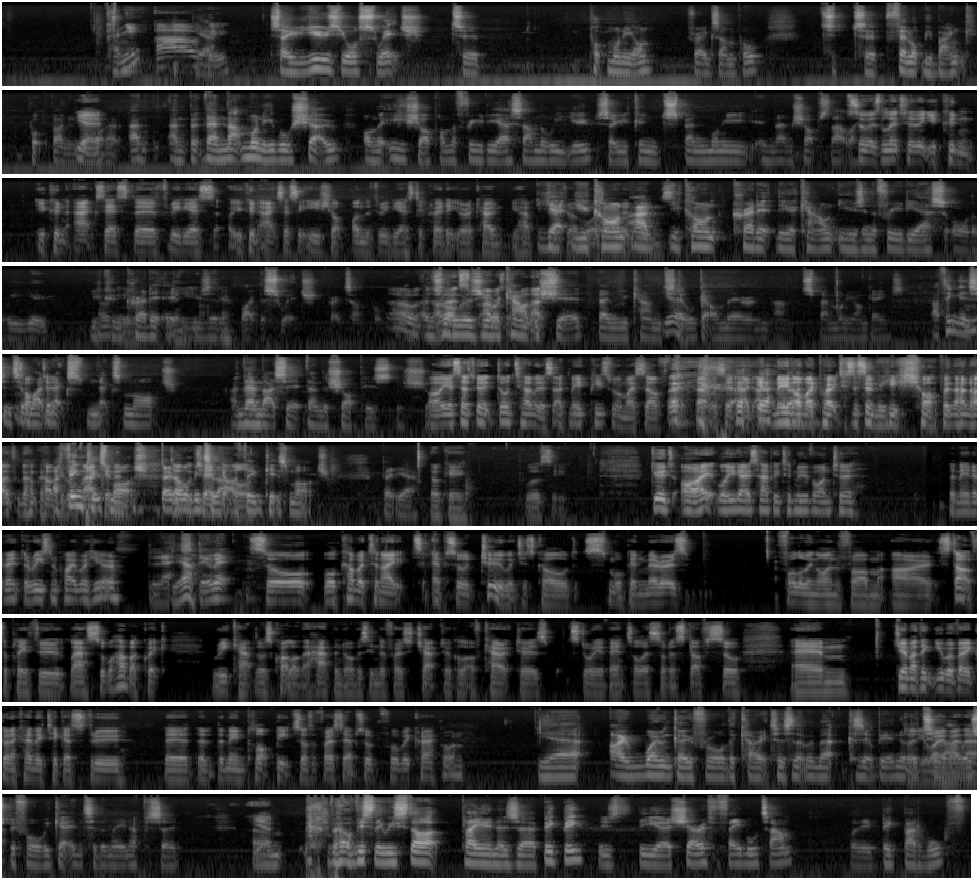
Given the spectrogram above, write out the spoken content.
Can you? Ah, okay. So use your Switch to put money on, for example, to, to fill up your bank. Put, I don't know, Yeah. whatever. And, and but then that money will show on the eShop on the 3DS and the Wii U, so you can spend money in them shops that way. So it's literally that you couldn't you couldn't access the 3DS or you couldn't access the eShop on the 3DS to credit your account. You have to. yeah, through you can't add, means. you can't credit the account using the 3DS or the Wii U. You Okay. can credit it using like the Switch, for example. Oh, as oh, long as your oh, account oh, is shared, then you can Yeah. still get on there and, and spend money on games. I think it's until Mm, top like tip. next next March, and then that's it. Then the shop is is shut. Oh yes, I was going. to Don't tell me this. I'd made peace with myself. That, that was it. I'd, I'd made all my purchases in the shop, and now I'm going to have to I go think back it's in March. Don't hold me to that. I think it's March. But yeah, Okay, we'll see. Good. All right. Well, you guys happy to move on to the main event? The reason why we're here. Let's Yeah. do it. So we'll cover tonight episode two, which is called Smoke and Mirrors, following on from our start of the playthrough last. So we'll have a quick recap. There was quite a lot that happened, obviously, in the first chapter. A lot of characters, story events, all this sort of stuff. So, um, Jim, I think you were very going to kindly take us through the, the, the main plot beats of the first episode before we crack on. yeah. I won't go through all the characters that we met because it'll be another two hours before we get into the main episode. Yeah. Um, but obviously, we start playing as uh, Bigby, who's the uh, sheriff of Fabletown, or the big bad wolf.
